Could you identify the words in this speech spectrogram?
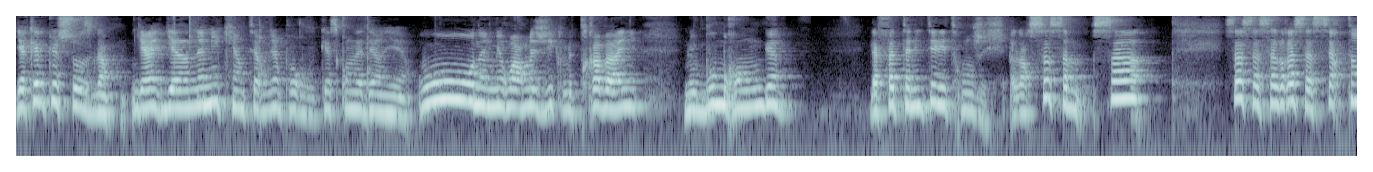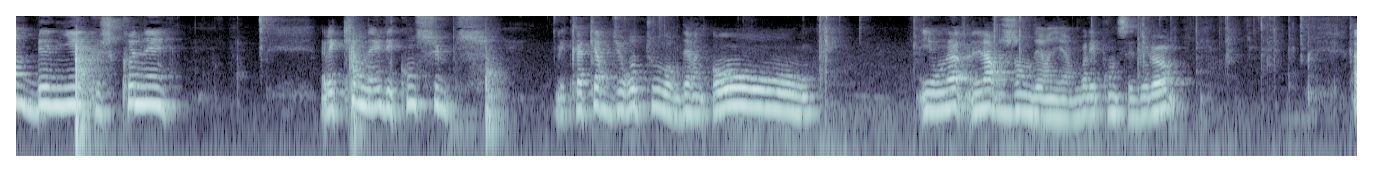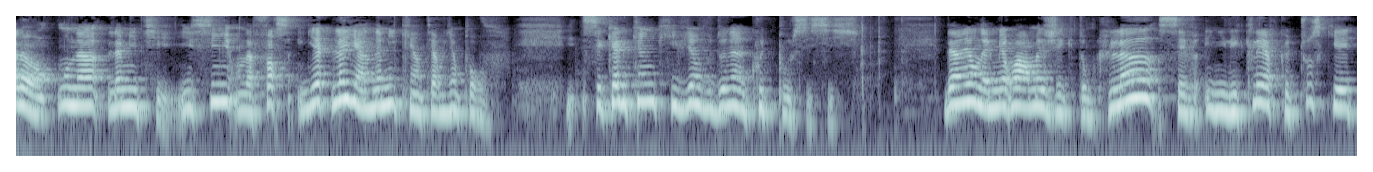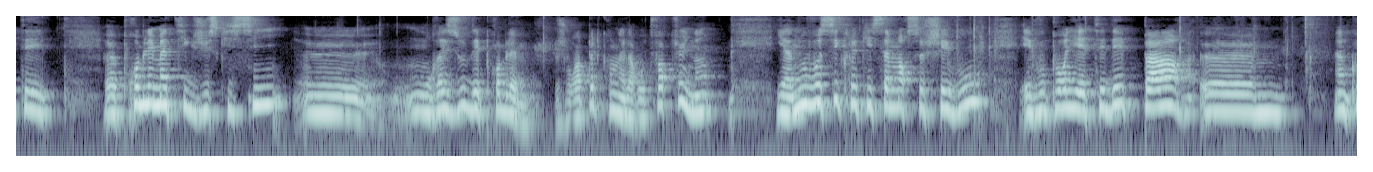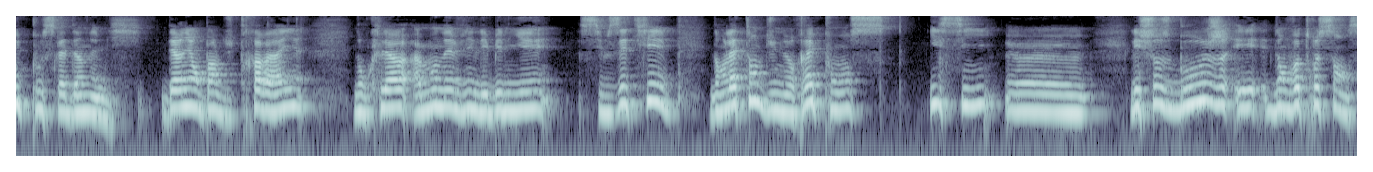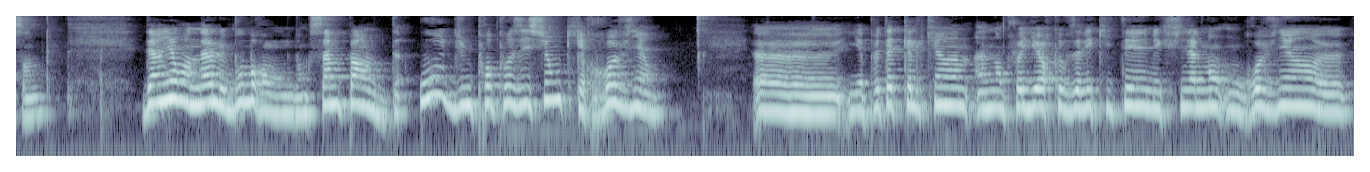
il y a quelque chose là. Il y a, il y a un ami qui intervient pour vous. Qu'est-ce qu'on a derrière? Oh, on a le miroir magique, le travail, le boomerang la fatalité l'étranger. Alors ça, ça, ça, ça, ça s'adresse à certains beignets que je connais, avec qui on a eu des consultes, avec la carte du retour derrière. Oh Et on a l'argent derrière. On va les prendre ces deux-là. Alors, on a l'amitié. Ici, on a force. là, il y a un ami qui intervient pour vous. C'est quelqu'un qui vient vous donner un coup de pouce ici. Dernier, on a le miroir magique. Donc là, il est clair que tout ce qui a été euh, problématique jusqu'ici, euh, on résout des problèmes. Je vous rappelle qu'on a la route fortune. Hein. Il y a un nouveau cycle qui s'amorce chez vous et vous pourriez être aidé par euh, un coup de pouce là d'un ami. Dernier, on parle du travail. Donc là, à mon avis, les béliers, si vous étiez dans l'attente d'une réponse, ici, les choses bougent et dans votre sens. Hein. Derrière, on a le boomerang. Donc, ça me parle ou d'une proposition qui revient. Euh, il y a peut-être quelqu'un, un employeur que vous avez quitté, mais que finalement on revient, euh,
